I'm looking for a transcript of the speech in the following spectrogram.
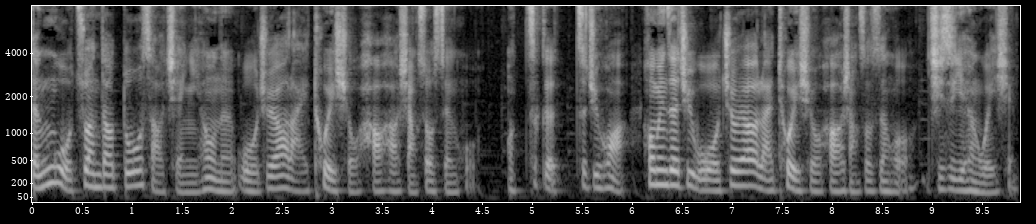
等我赚到多少钱以后呢，我就要来退休，好好享受生活。哦，这个这句话后面这句我就要来退休，好好享受生活，其实也很危险，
